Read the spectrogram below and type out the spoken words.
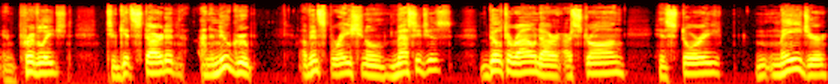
and privileged to get started on a new group of inspirational messages built around our, our strong historic major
